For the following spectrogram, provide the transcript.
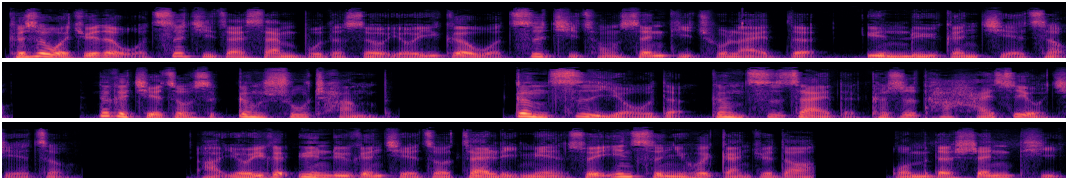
可是我觉得我自己在散步的时候，有一个我自己从身体出来的韵律跟节奏。那个节奏是更舒畅的、更自由的、更自在的，可是它还是有节奏啊，有一个韵律跟节奏在里面，所以因此你会感觉到我们的身体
